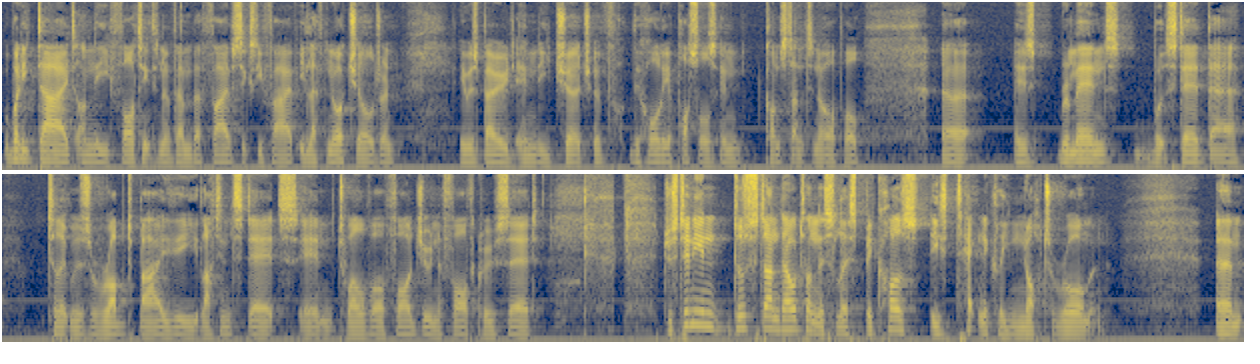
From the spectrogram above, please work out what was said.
When he died on the 14th of November 565, he left no children. He was buried in the Church of the Holy Apostles in Constantinople. Uh, his remains stayed there till it was robbed by the Latin states in 1204 during the Fourth Crusade. Justinian does stand out on this list because he's technically not Roman, um,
